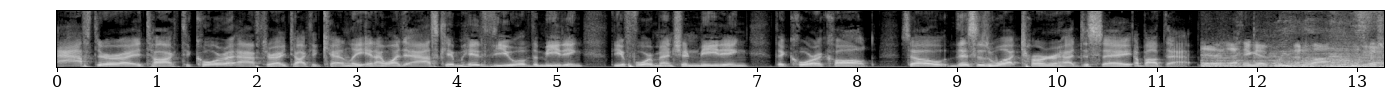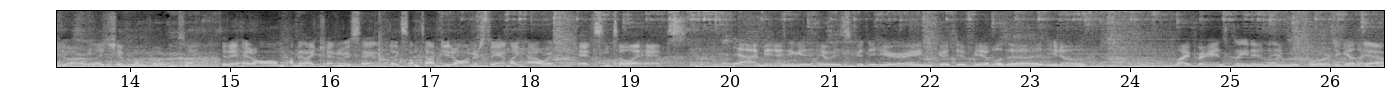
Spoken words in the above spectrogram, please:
after I talked to Cora, after I talked to Kenley, and I wanted to ask him his view of the meeting, the aforementioned meeting that Cora called. So this is what Turner had to say about that. I think it meant a lot, especially to our relationship going forward. So Did it hit home? I mean, like Ken was saying, like sometimes you don't understand like how it hits until it hits. yeah, I mean, I think it, it was good to hear and good to be able to, you know, wipe our hands clean and, and move forward together. Yeah.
